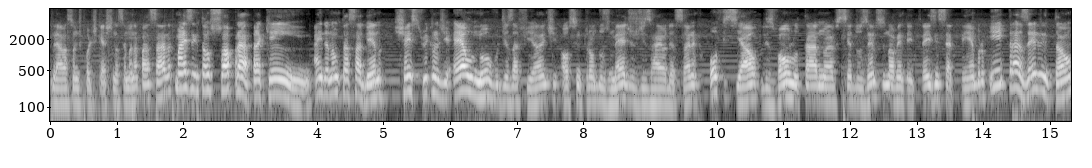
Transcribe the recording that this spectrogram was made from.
gravação de podcast na semana passada. Mas então, só para quem ainda não tá sabendo, Sean Strickland é o novo desafiante ao cinturão dos médios de Israel Adesanya, oficial. Eles vão lutar no UFC 293 em setembro. E trazendo então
